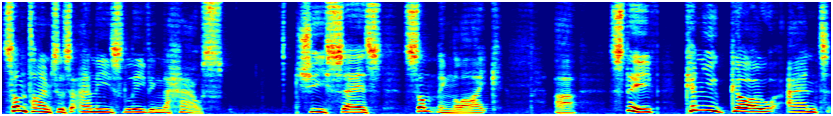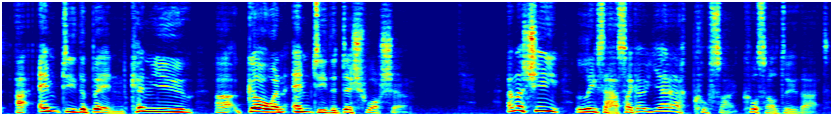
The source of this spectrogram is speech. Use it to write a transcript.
Sometimes, as Annie's leaving the house, she says something like, uh, Steve, can you go and uh, empty the bin? Can you uh, go and empty the dishwasher? And as she leaves the house, I go, yeah, of course, I, of course I'll do that.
